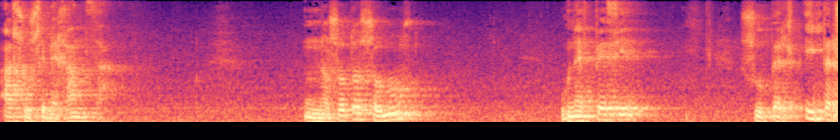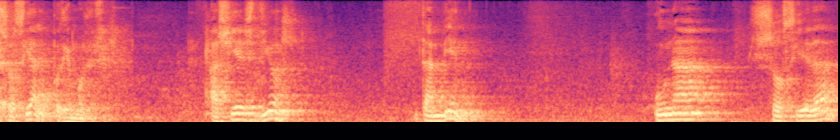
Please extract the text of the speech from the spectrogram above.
a su semejanza. Nosotros somos una especie super hipersocial, podríamos decir. Así es Dios. También una sociedad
